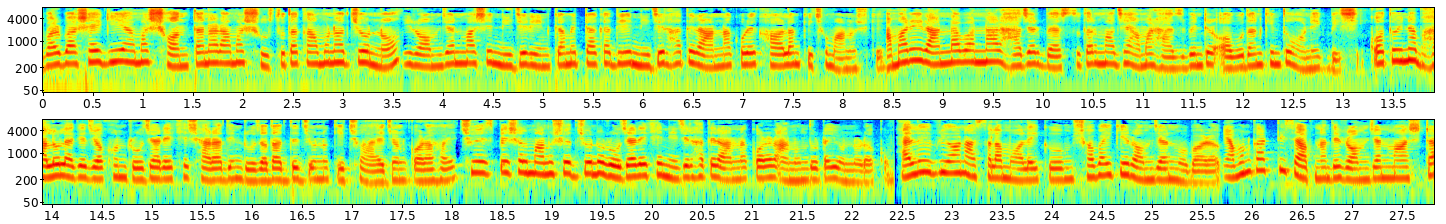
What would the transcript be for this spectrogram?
আবার বাসায় গিয়ে আমার সন্তান আর আমার সুস্থতা কামনার জন্য এই রমজান মাসে নিজের ইনকামের টাকা দিয়ে নিজের হাতে রান্না করে খাওয়ালাম কিছু মানুষকে। আমার এই রান্না বান্নার হাজার ব্যস্ততার মাঝে আমার হাজবেন্ডের অবদান কিন্তু অনেক বেশি। কতই না ভালো লাগে যখন রোজা রেখে সারাদিন রোজাদারদের জন্য কিছু আয়োজন করা হয়। কিছু স্পেশাল মানুষের জন্য রোজা রেখে নিজের হাতে রান্না করার আনন্দটাই অন্যরকম। হ্যালো এভরিওয়ান আসসালামু আলাইকুম। সবাইকে রমজান মোবারক। কেমন কাটতেছে আপনাদের রমজান মাসটা?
